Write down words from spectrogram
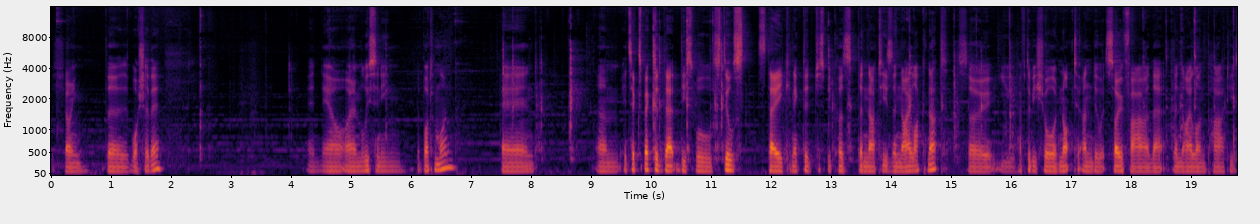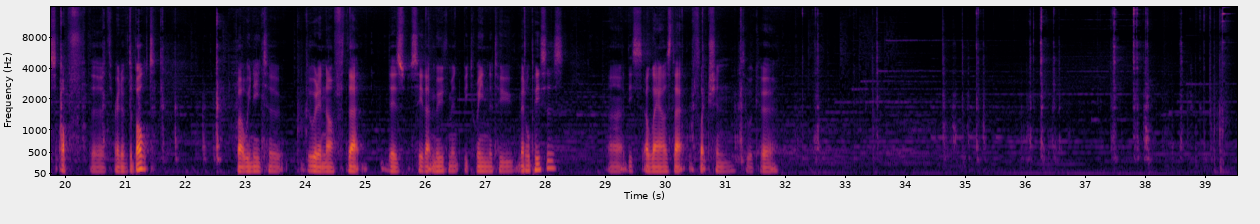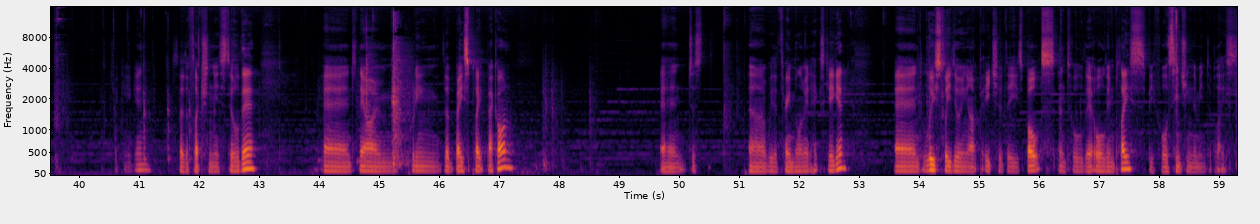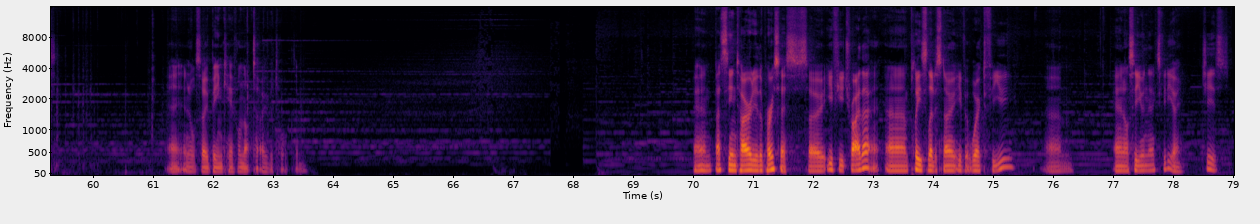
Just showing the washer there. And now I'm loosening the bottom one and um, it's expected that this will still stay connected just because the nut is a nylock nut. So you have to be sure not to undo it so far that the nylon part is off the thread of the bolt. But we need to do it enough that there's see that movement between the two metal pieces. Uh, this allows that flexion to occur. Again. So the flexion is still there. And now I'm putting the base plate back on. And just uh, with a 3mm hex key again. And loosely doing up each of these bolts until they're all in place before cinching them into place. And also being careful not to over torque them. And that's the entirety of the process. So if you try that, uh, please let us know if it worked for you. Um, and I'll see you in the next video. Cheers.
